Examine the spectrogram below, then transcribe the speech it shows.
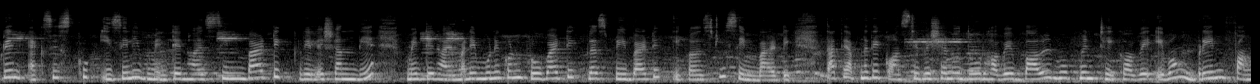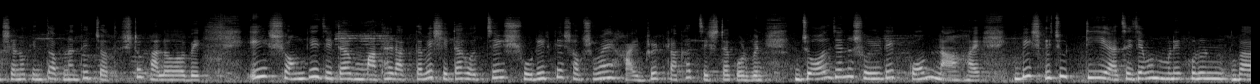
ব্রেন অ্যাক্সেস খুব ইজিলি মেনটেন হয়। সিম্বায়োটিক রিলেশন দিয়ে মেনটেন হয়। মানে মনে করুন probiotic plus prebiotic equals to symbiotic তাতে আপনাদের কনস্টিপেশনও দূর হবে বাউল মুভমেন্ট ঠিক হবে এবং ব্রেন ফাংশনও কিন্তু আপনাদের যথেষ্ট ভালো হবে। এর সঙ্গে যেটা মাথায় রাখতে হবে সেটা হচ্ছে শরীরকে সবসময় হাইড্রেট রাখার চেষ্টা করবেন। জল যেন শরীরে কম না হয়। বেশ কিছু টি আছে, যেমন মনে করুন বা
